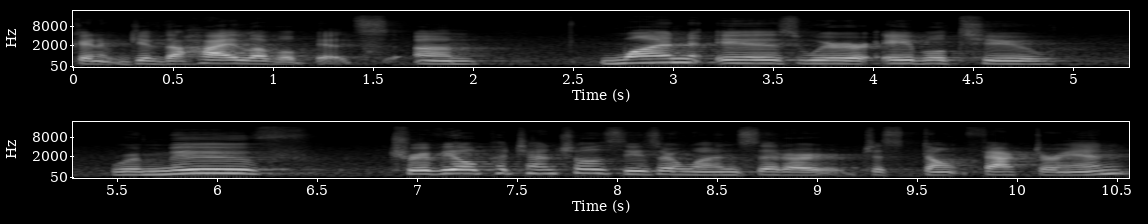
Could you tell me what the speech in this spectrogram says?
kind of give the high level bits. Um, one is we're able to remove trivial potentials. These are ones that are just don't factor in.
